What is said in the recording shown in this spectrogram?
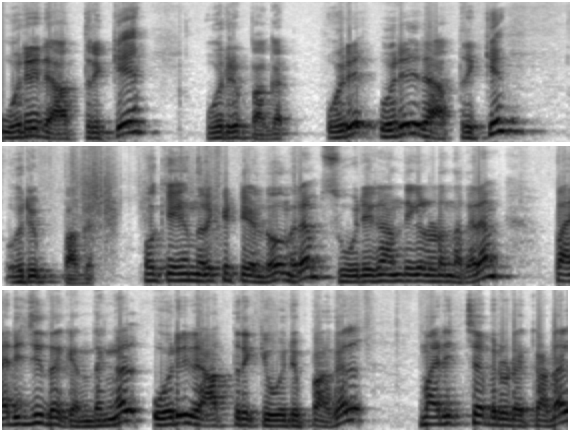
ഒരു രാത്രിക്ക് ഒരു പകൽ. ഒരു ഒരു രാത്രിക്ക് ഒരു പകൽ. ഓക്കെ എന്നൊരു കിട്ടിയല്ലോ. അന്നേരം സൂര്യകാന്തികളുടെ നഗരം പരിചിത ഗന്ധങ്ങൾ ഒരു രാത്രിക്ക് ഒരു പകൽ മരിച്ചവരുടെ കടൽ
